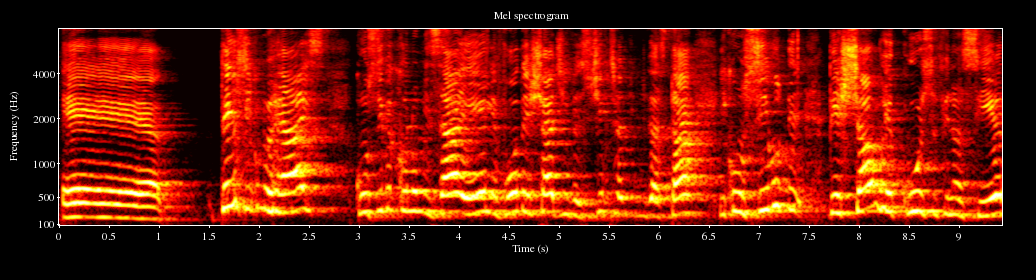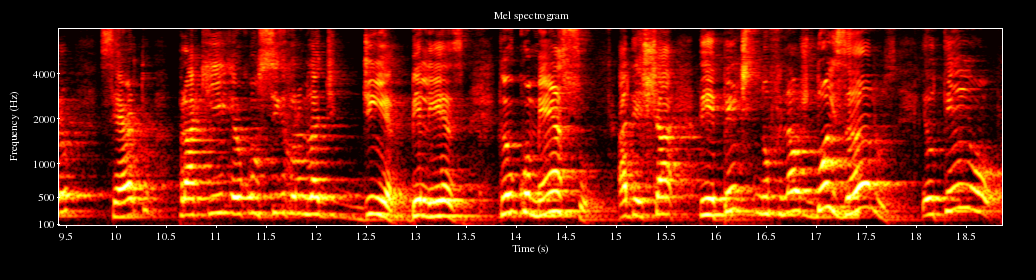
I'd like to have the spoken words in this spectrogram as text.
É, tenho 5 mil reais, consigo economizar ele, vou deixar de investir, deixar de gastar e consigo de, deixar um recurso financeiro, certo? Para que eu consiga economizar de, dinheiro. Beleza. Então eu começo a deixar, de repente, no final de dois anos, eu tenho,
